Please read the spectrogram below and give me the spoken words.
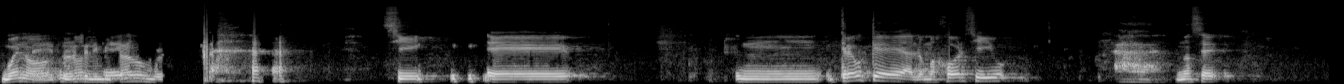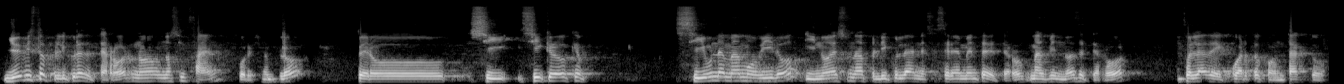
Bueno, Sí, tú eres no el sé. invitado, hombre. Sí. eh, mm, creo que a lo mejor sí. ah, no sé. Yo he visto películas de terror, no, no soy fan, por ejemplo, pero sí, sí creo que si una me ha movido y no es una película necesariamente de terror, más bien no es de terror, fue la de Cuarto Contacto.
